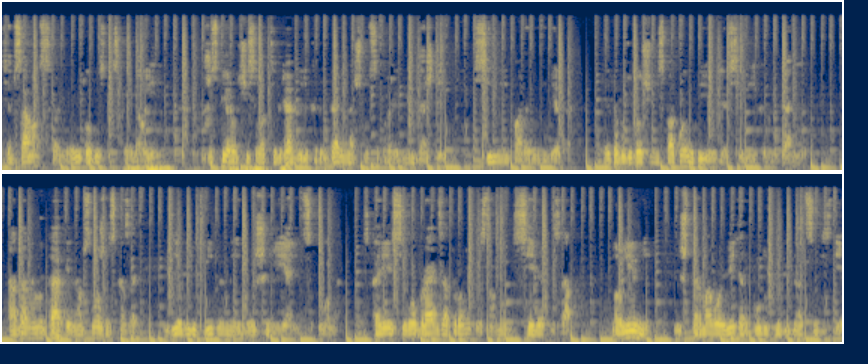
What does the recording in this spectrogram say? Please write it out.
тем самым сформирует область низкого давления. Уже с первых чисел октября в Великобритании начнутся проливные дожди, сильные порывы ветра. Это будет очень неспокойный период для всей Великобритании. На данном этапе нам сложно сказать, где будет видно наибольшее влияние циклона. Скорее всего, Брайан затронет в основном север и запад. Но ливни и штормовой ветер будут наблюдаться везде.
